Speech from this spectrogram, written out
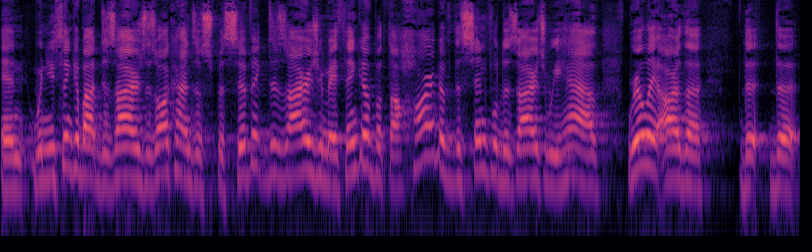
And when you think about desires, there's all kinds of specific desires you may think of, but the heart of the sinful desires we have really are the, the, the,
